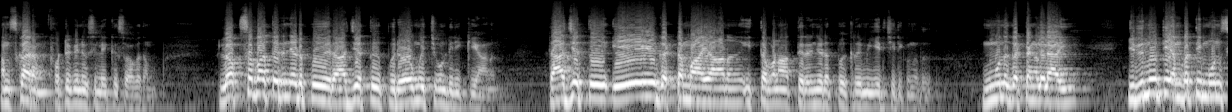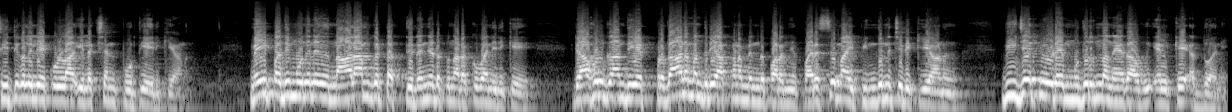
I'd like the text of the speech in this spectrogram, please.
നമസ്കാരം ഫോർട്ടുഗ ന്യൂസിലേക്ക് സ്വാഗതം. ലോക്സഭാ തിരഞ്ഞെടുപ്പ് രാജ്യത്ത് പുരോഗമിച്ചുകൊണ്ടിരിക്കുകയാണ്. രാജ്യത്ത് ഏഴ് ഘട്ടമായാണ് ഇത്തവണ തിരഞ്ഞെടുപ്പ് ക്രമീകരിച്ചിരിക്കുന്നത്. മൂന്ന് ഘട്ടങ്ങളിലായി ഇരുന്നൂറ്റി എൺപത്തി മൂന്ന് സീറ്റുകളിലേക്കുള്ള ഇലക്ഷൻ പൂർത്തിയായിരിക്കുകയാണ്. മെയ് പതിമൂന്നിന് നാലാം ഘട്ട തിരഞ്ഞെടുപ്പ് നടക്കുവാനിരിക്കെ രാഹുൽ ഗാന്ധിയെ പ്രധാനമന്ത്രിയാക്കണമെന്ന് പറഞ്ഞ് പരസ്യമായി പിന്തുണച്ചിരിക്കുകയാണ് ബി ജെ പിയുടെ മുതിർന്ന നേതാവ് L K Advani.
